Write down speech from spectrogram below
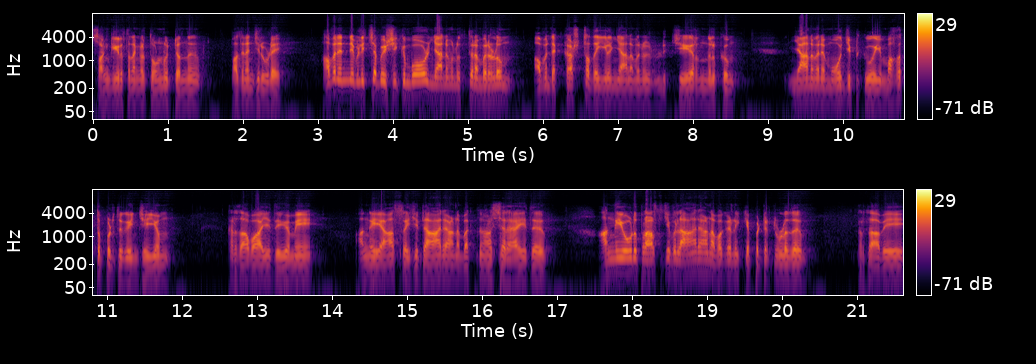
സങ്കീർത്തനങ്ങൾ തൊണ്ണൂറ്റൊന്ന് പതിനഞ്ചിലൂടെ അവൻ എന്നെ വിളിച്ചപേക്ഷിക്കുമ്പോൾ ഞാൻ അവന് ഉത്തരം വരളും. അവന്റെ കഷ്ടതയിൽ ഞാൻ അവനോട് ചേർന്ന് നിൽക്കും. ഞാൻ അവനെ മോചിപ്പിക്കുകയും മഹത്വപ്പെടുത്തുകയും ചെയ്യും. കർത്താവായ ദൈവമേ അങ്ങയെ ആശ്രയിച്ചിട്ട് ആരാണ് ഭഗ്നാശരായത്? അങ്ങയോട് പ്രാർത്ഥിച്ചപ്പോൾ ആരാണ് അവഗണിക്കപ്പെട്ടിട്ടുള്ളത്? കർത്താവേ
